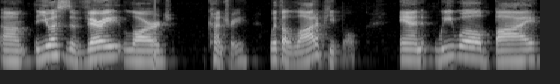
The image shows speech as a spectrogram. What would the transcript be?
Um, the U.S. is a very large country with a lot of people, and we will buy,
